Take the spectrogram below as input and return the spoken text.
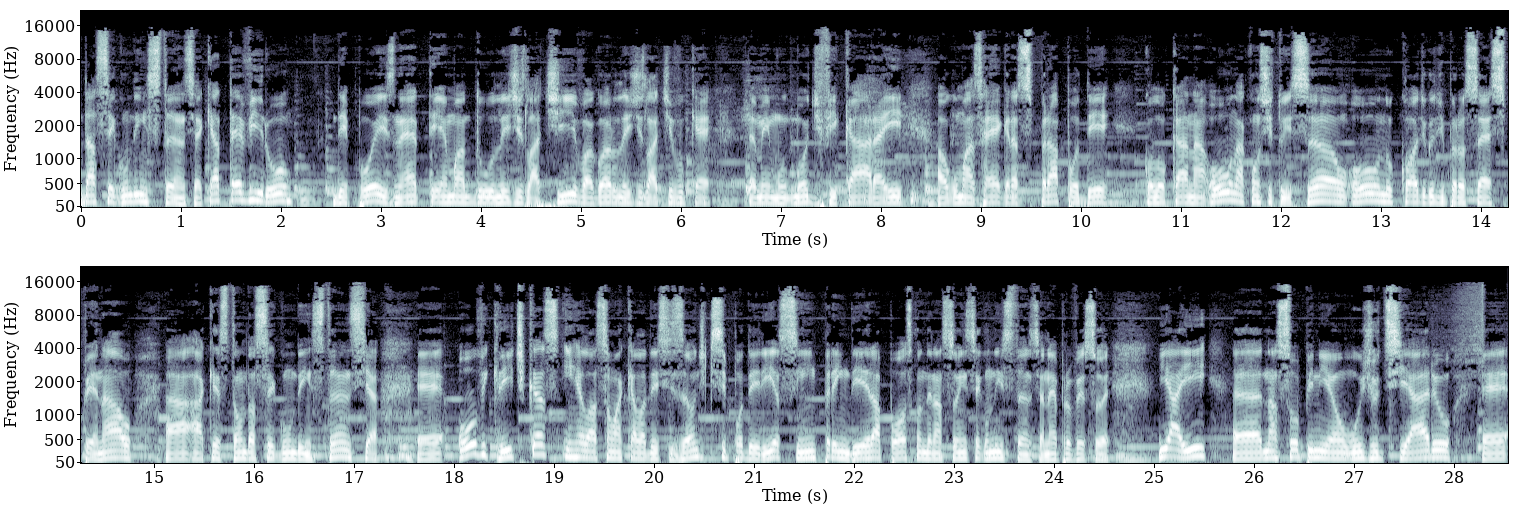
da segunda instância, que até virou depois, né, tema do legislativo. Agora o legislativo quer também modificar aí algumas regras para poder colocar na, ou na Constituição ou no Código de Processo Penal a, a questão da segunda instância. É, houve críticas em relação àquela decisão de que se poderia sim prender após condenação em segunda instância, né, professor? E aí, é, na sua opinião, o Judiciário é,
